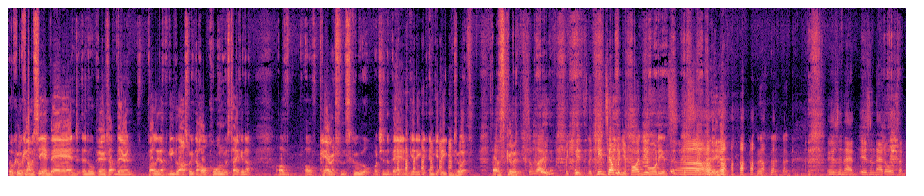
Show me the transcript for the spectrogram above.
Oh, can we come and see your band?" And all the parents up there. And funnily enough, a gig last week, the whole corner was taken up of of parents from school watching the band and getting and getting into it. That was good. It's the way the kids, the kids helping you find new audience. That's so good. Isn't that isn't that awesome?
